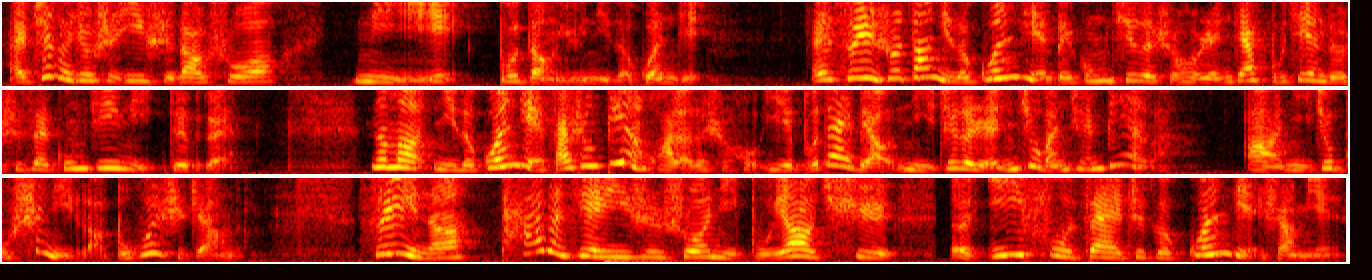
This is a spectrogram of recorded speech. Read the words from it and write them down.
哎，这个就是意识到说，你不等于你的观点。哎，所以说，当你的观点被攻击的时候，人家不见得是在攻击你，对不对？那么你的观点发生变化了的时候，也不代表你这个人就完全变了啊，你就不是你了，不会是这样的。所以呢，他的建议是说，你不要去呃依附在这个观点上面，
